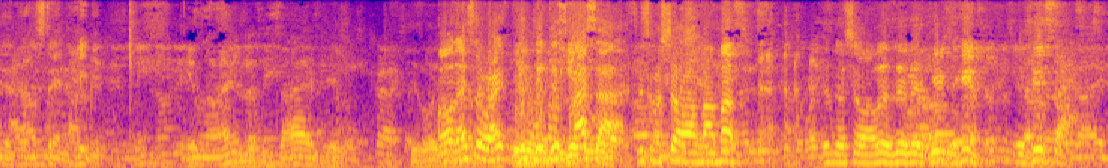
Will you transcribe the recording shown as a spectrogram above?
Good, I understand. Hate it. You doing all right? Oh, that's all right. This, this, this is my size. This is gonna show all my muscles. This is gonna show all. Look, look, look. Give it to him. It's his size.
